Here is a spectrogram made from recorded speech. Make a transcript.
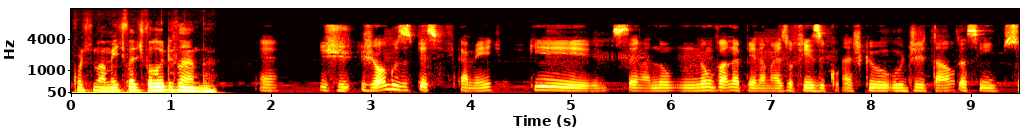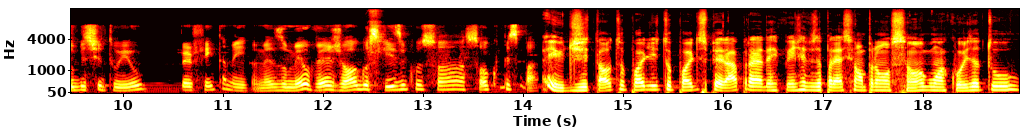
continuamente vai desvalorizando. J- jogos especificamente, acho que, sei lá, não, não vale a pena mais o físico. Acho que o, o digital, assim, substituiu perfeitamente. Mas o meu ver jogos físicos só, só ocupa espaço. É, e o digital tu pode, tu pode esperar pra de repente às vezes aparece uma promoção, alguma coisa, tu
